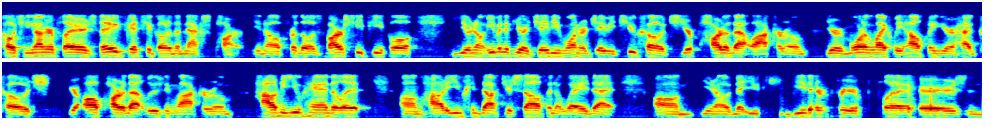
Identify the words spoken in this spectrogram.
coaching younger players, they get to go to the next part. You know, for those varsity people, you know, even if you're a JV1 or JV2 coach, you're part of that locker room. You're more than likely helping your head coach. You're all part of that losing locker room. How do you handle it? Um, how do you conduct yourself in a way that um, you know that you can be there for your players and,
